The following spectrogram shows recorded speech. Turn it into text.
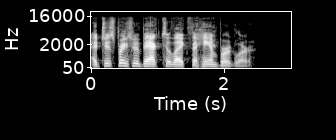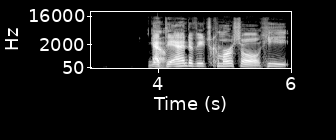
it just brings me back to like the Hamburglar. Yeah. At the end of each commercial, he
